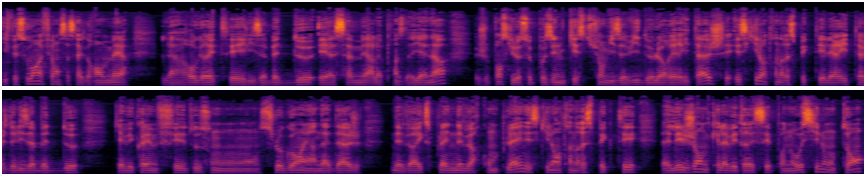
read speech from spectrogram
il fait souvent référence à sa grand-mère, la regrettée Elisabeth II, et à sa mère, la prince Diana. Je pense qu'il doit se poser une question vis-à-vis de leur héritage. Est-ce qu'il est en train de respecter l'héritage d'Elisabeth II, qui avait quand même fait de son slogan et un adage Never explain, never complain Est-ce qu'il est en train de respecter la légende qu'elle avait dressée pendant aussi longtemps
